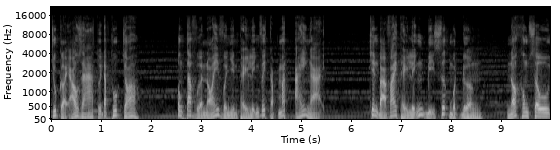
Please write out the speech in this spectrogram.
Chú cởi áo ra tôi đắp thuốc cho. Ông ta vừa nói vừa nhìn thầy lĩnh với cặp mắt ái ngại. Trên bả vai thầy lĩnh bị xước một đường. Nó không sâu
